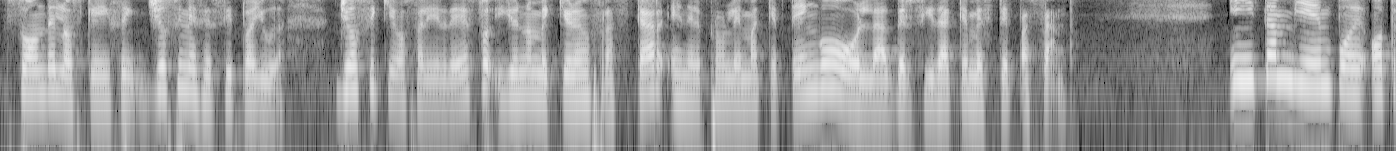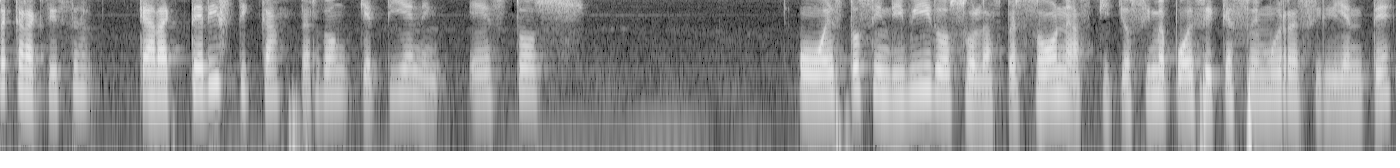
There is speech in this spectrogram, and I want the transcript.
son de los que dicen, yo sí necesito ayuda, yo sí quiero salir de esto y yo no me quiero enfrascar en el problema que tengo o la adversidad que me esté pasando. Y también pues, otra característica, característica perdón, que tienen estos o estos individuos o las personas, que yo sí me puedo decir que soy muy resiliente,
